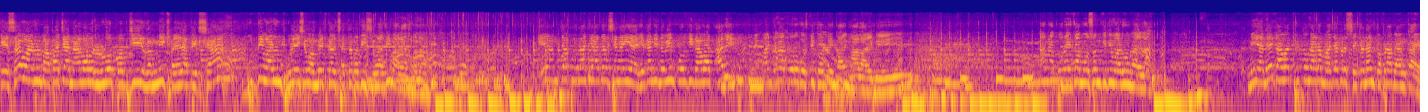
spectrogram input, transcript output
केस वाढून बापाच्या नावावर लुडो पबजी रम्मी खेळण्यापेक्षा बुद्धी वाढून फुले आंबेडकर छत्रपती शिवाजी महाराज बना हे आमच्या पोराचे आदर्श नाही आहे एखादी नवीन पोरगी गावात आली की माणसाला पोरं गोष्टी करते. काय माल आहे बे? पावसाचा मोसम किती वाढून राहिला? मी अनेक गावात फिरतो मॅडम. माझ्याकडे सेकंड हँड कपडा बँक आहे.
